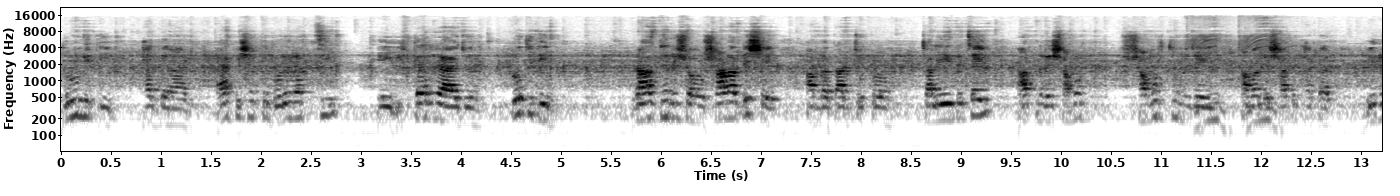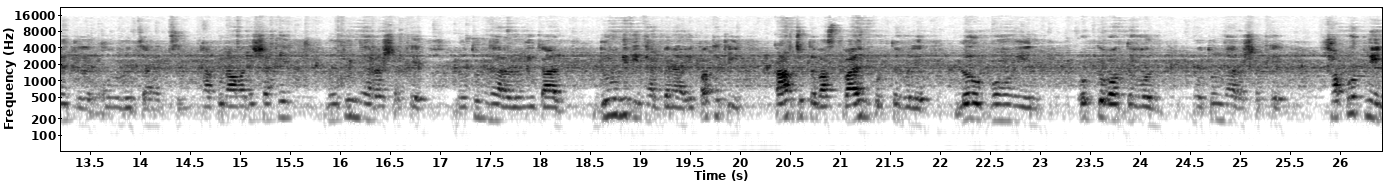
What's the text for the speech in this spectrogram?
দুর্নীতি থাকবে না। একই সাথে বলে রাখছি, এই ইফতারের আয়োজন প্রতিদিন রাজধানী সহ সারা দেশে আমরা কার্যক্রম চালিয়ে যেতে চাই। আপনাদের সামর্থ্য সামর্থ্য অনুযায়ী আমাদের সাথে থাকার বিনীত অনুরোধ জানাচ্ছি। থাকুন আমাদের সাথে, নতুন ধারার সাথে, নতুন ধারার অঙ্গীকার দুর্নীতি থাকবে না। এই কথাটি কার্যত বাস্তবায়ন করতে হলে লোক মোহহীন ঐক্যবদ্ধ হন, নতুন ধারার সাথে শপথ নিন।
